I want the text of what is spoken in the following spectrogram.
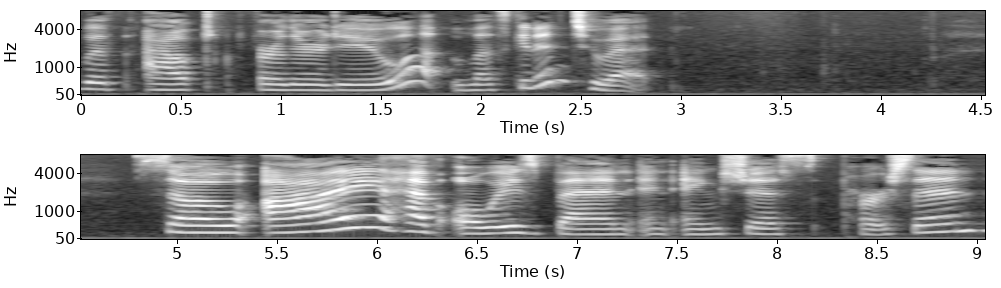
without further ado, let's get into it. So, I have always been an anxious person.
